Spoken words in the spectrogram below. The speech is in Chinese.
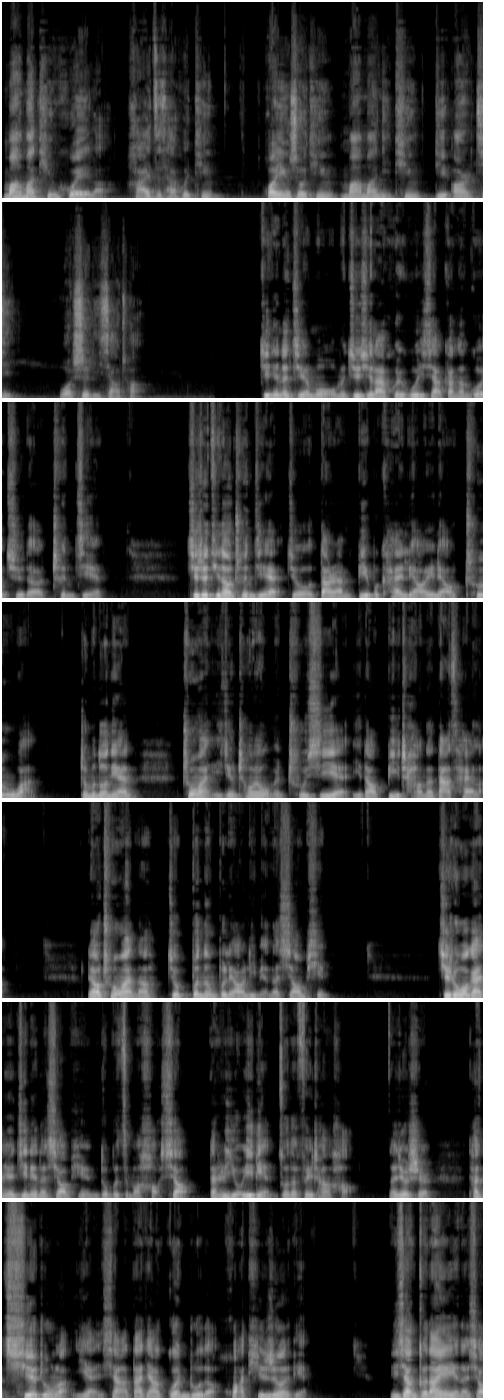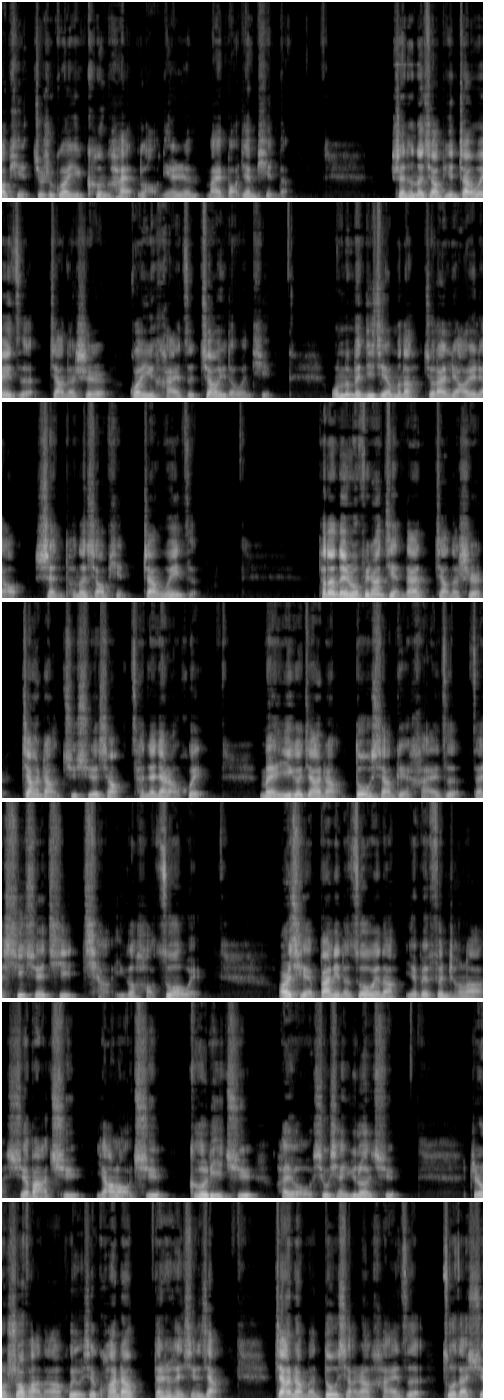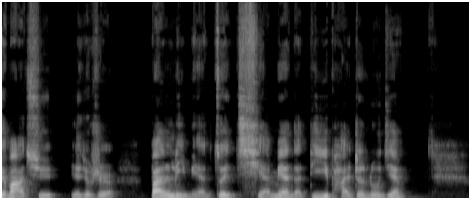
妈妈听会了，孩子才会听。欢迎收听《妈妈你听》第二季，我是李小闯。今天的节目，我们继续来回顾一下刚刚过去的春节。其实提到春节，就当然避不开聊一聊春晚。这么多年，春晚已经成为我们除夕夜一道必尝的大菜了。聊春晚呢，就不能不聊里面的小品。其实我感觉今年的小品都不怎么好笑，但是有一点做得非常好，那就是。他切中了眼下大家关注的话题热点。你像葛大爷演的小品，就是关于坑害老年人买保健品的；沈腾的小品《占位子》讲的是关于孩子教育的问题。我们本期节目呢，就来聊一聊沈腾的小品《占位子》。它的内容非常简单，讲的是家长去学校参加家长会，每一个家长都想给孩子在新学期抢一个好座位。而且班里的座位呢，也被分成了学霸区、养老区、隔离区，还有休闲娱乐区。这种说法呢，会有些夸张，但是很形象。家长们都想让孩子坐在学霸区，也就是班里面最前面的第一排正中间，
